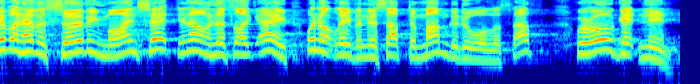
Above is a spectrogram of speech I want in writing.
Everyone have a serving mindset, you know, and it's like, hey, we're not leaving this up to mum to do all the stuff. We're all getting in.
